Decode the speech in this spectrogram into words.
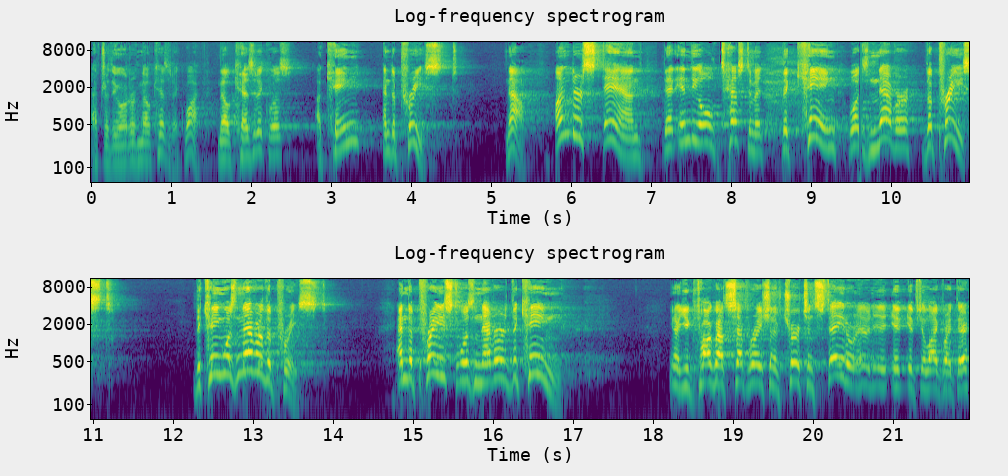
after the order of Melchizedek. Why? Melchizedek was a king and a priest. Now, understand that in the Old Testament, the king was never the priest. The king was never the priest. And the priest was never the king. You know, you can talk about separation of church and state, or uh, if you like, right there.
